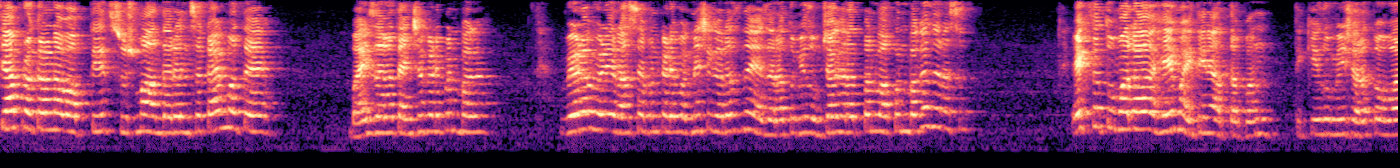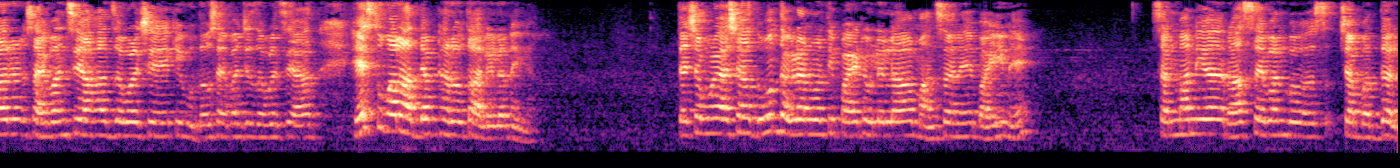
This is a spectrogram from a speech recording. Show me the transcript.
त्या प्रकरणाबाबतीत सुषमा अंधारेंचं काय मत आहे? बाई जरा त्यांच्याकडे पण बघा. वेळोवेळी राजसाहेबांकडे बघण्याची गरज नाही आहे. जरा तुम्ही तुमच्या घरात पण वाकून बघा जरासं. एक तर तुम्हाला हे माहिती नाही आता पण की तुम्ही शरद पवार साहेबांचे आहात जवळचे की उद्धव साहेबांचे जवळचे आहात हेच तुम्हाला अद्याप ठरवता आलेलं नाही त्याच्यामुळे अशा दोन दगडांवरती पाय ठेवलेला माणसाने बाईने सन्माननीय राजसाहेबांच्या बद्दल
